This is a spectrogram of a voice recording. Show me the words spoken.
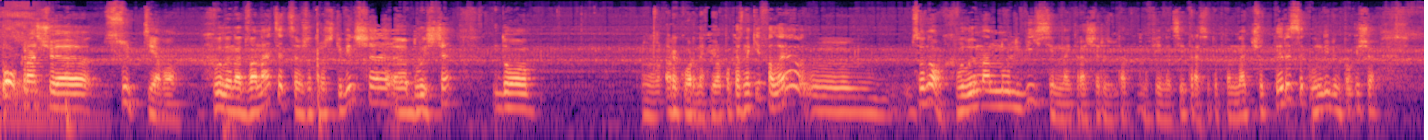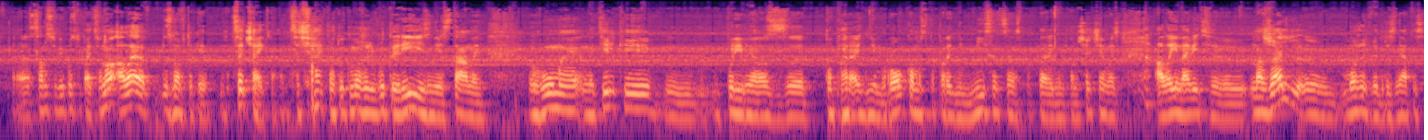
покращує суттєво. Хвилина 12, це вже трошки більше, е, ближче до рекордних його показників, але е, все одно хвилина 0,8 найкращий результат Тимофій на цій трасі. Тобто на 4 секунди він поки що сам собі поступається. Ну, але знов таки, це чайка. Це чайка. Тут можуть бути різні стани гуми, не тільки порівняно з попереднім роком, з попереднім місяцем, з попереднім там ще чимось, але й навіть, е, на жаль, е, можуть відрізнятись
